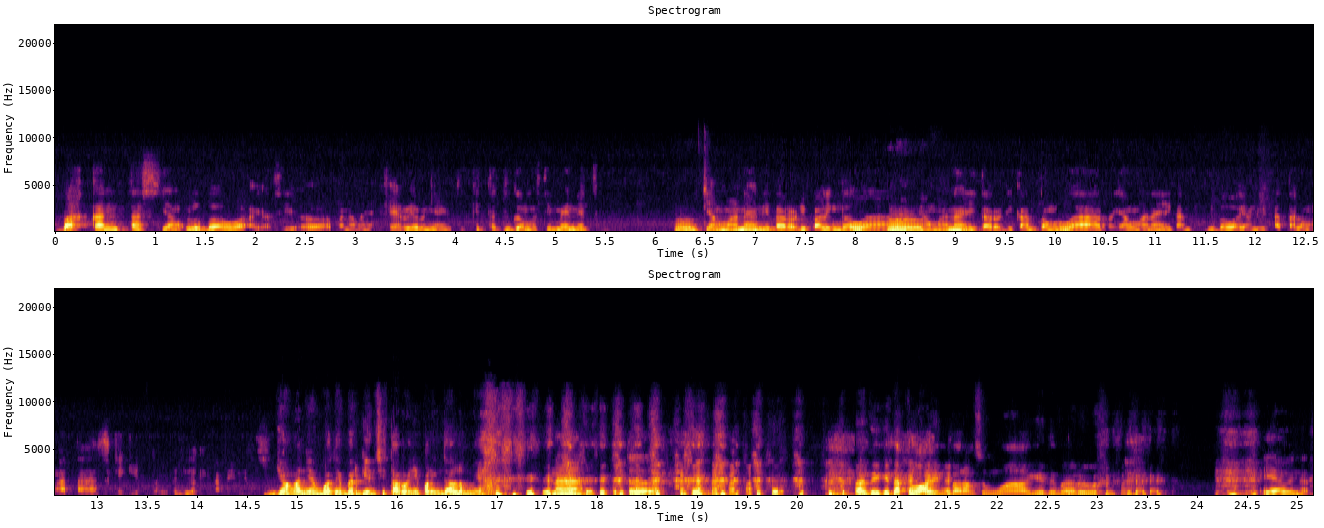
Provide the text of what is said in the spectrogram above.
bahkan tas yang lo bawa ya si eh, apa namanya carrier-nya itu kita juga mesti manage. Hmm, Yang mana yang ditaruh di paling bawah, Hmm. yang mana yang ditaruh di kantong luar, yang mana yang di kant- di bawah yang di talong atas kayak gitu. Itu juga. Jangan yang buat emergency taruhnya paling dalam ya. Nah, betul. Nanti kita keluarin barang semua gitu baru. Iya benar.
